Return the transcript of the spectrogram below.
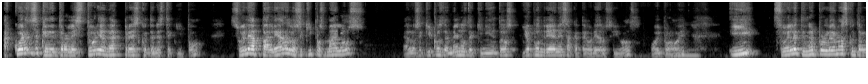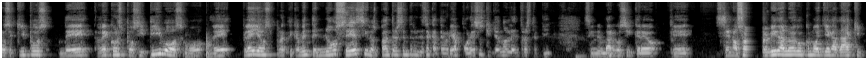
acuérdense que dentro de la historia de Dak Prescott en este equipo, suele apalear a los equipos malos a los equipos de menos de 500, yo pondría en esa categoría los Eagles, hoy por hoy, y suele tener problemas contra los equipos de récords positivos o de playoffs prácticamente. No sé si los Panthers entran en esa categoría, por eso es que yo no le entro a este pick. Sin embargo, sí creo que se nos olvida luego cómo llega Dak y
